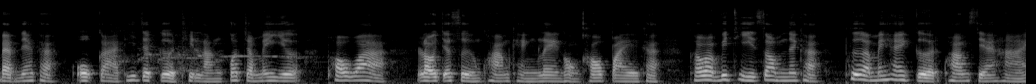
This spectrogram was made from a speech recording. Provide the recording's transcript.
แบบนี้ค่ะ โอกาสที่จะเกิดทีหลังก็จะไม่เยอะ เพราะว่าเราจะเสริมความแข็งแรงของเขาไปค่ะเขาว่าวิธีซ่อมเนี่ยค่ะ เพื่อไม่ให้เกิดความเสียหาย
